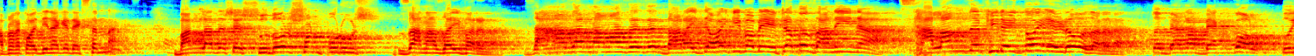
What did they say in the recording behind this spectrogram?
আপনারা কয়দিন আগে দেখছেন না? বাংলাদেশের সুদর্শন পুরুষ জানাজাই পারে না। জানাজার নামাজে যে দাঁড়াইতে হয় কীভাবে, এটা তো জানি না। সালাম যে ফিরাইতো এটাও জানে না। তো বেটা ব্যাককল তুই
